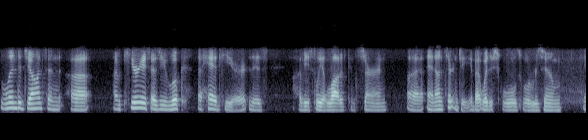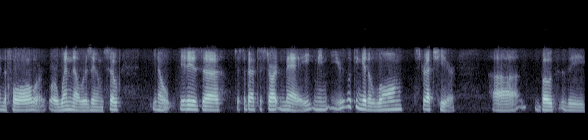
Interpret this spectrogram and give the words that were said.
Linda Johnson, uh, I'm curious as you look ahead here. There's obviously a lot of concern uh, and uncertainty about whether schools will resume in the fall or, or when they'll resume. So, you know, it is uh, just about to start in May. I mean, you're looking at a long stretch here, uh, both the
